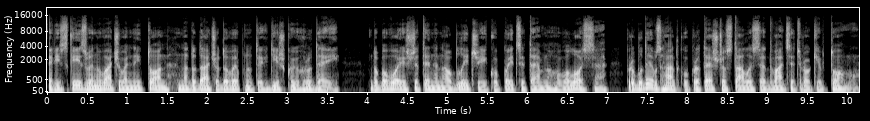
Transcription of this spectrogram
Різкий звинувачувальний тон на додачу до випнутих діжкою грудей, добової щетини на обличчі й копиці темного волосся пробудив згадку про те, що сталося 20 років тому.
